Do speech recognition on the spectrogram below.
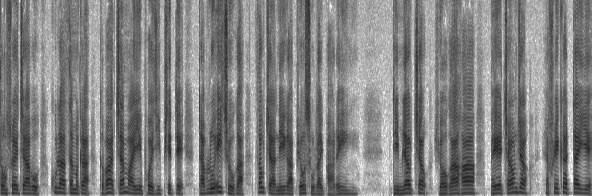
သုံးစွဲကြဖို့ကုလသမဂ္ဂကမ္ဘာ့ကျန်းမာရေးအဖွဲ့ကြီးဖြစ်တဲ့ WHO ကတောက်ကြနေကပြောဆိုလိုက်ပါတယ်။ ဒီမြောက်ကျောက်ယောဂါဟာဘယ်အကြောင်းကြောင့်အာဖရိကတိုက်ရဲ့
